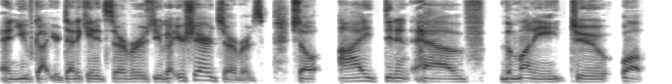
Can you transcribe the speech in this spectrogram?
And you've got your dedicated servers, you've got your shared servers. So I didn't have the money to, well,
